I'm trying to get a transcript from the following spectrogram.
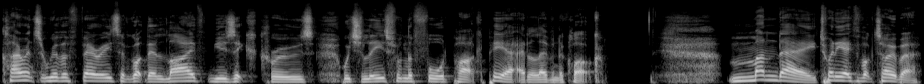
Clarence River Ferries have got their live music cruise, which leaves from the Ford Park Pier at 11 o'clock. Monday, 28th of October,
